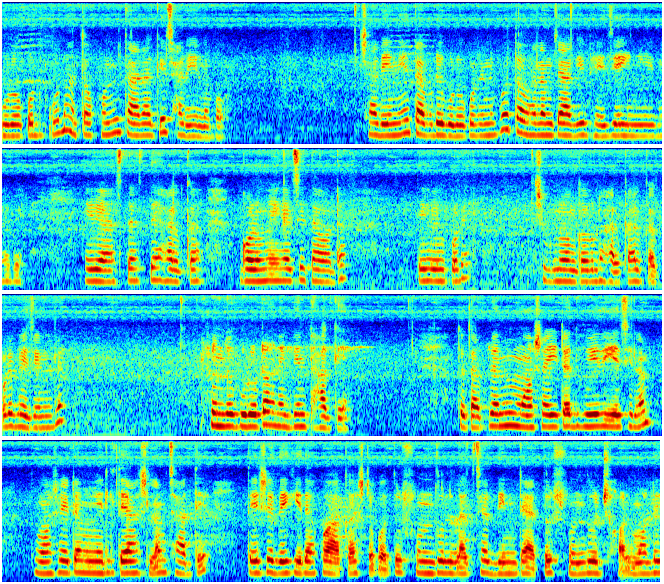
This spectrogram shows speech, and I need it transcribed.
গুঁড়ো করব না তখন তার আগে ছাড়িয়ে নেব। ছাড়িয়ে নিয়ে তারপরে গুঁড়ো করে নেব, তা ভাবলাম যে আগে ভেজেই নিই এইভাবে এবার আস্তে আস্তে হালকা গরম হয়ে গেছে তাওয়াটা। এভাবে করে শুকনো লঙ্কাগুলো হালকা হালকা করে ভেজে নিলে সুন্দর গুঁড়োটা অনেক দিন থাকে। তো তারপরে আমি মশারিটা ধুয়ে দিয়েছিলাম। তো মশারিটা মেলতে আসলাম ছাদে। তো এসে দেখি, দেখো আকাশটা কত সুন্দর লাগছে আর দিনটা এত সুন্দর ঝলমলে।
